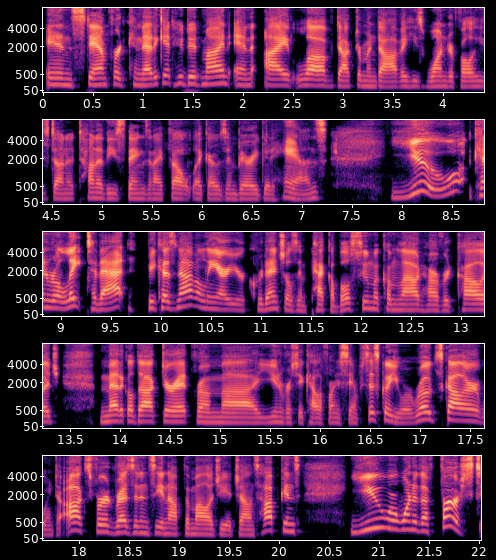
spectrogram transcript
in Stamford, Connecticut, who did mine. And I love Dr. Mandava. He's wonderful. He's done a ton of these things, and I felt like I was in very good hands. You can relate to that because not only are your credentials impeccable, summa cum laude, Harvard College, medical doctorate from uh, University of California, San Francisco, you were a Rhodes Scholar, went to Oxford, residency in ophthalmology at Johns Hopkins. You were one of the first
